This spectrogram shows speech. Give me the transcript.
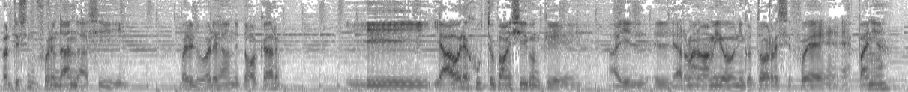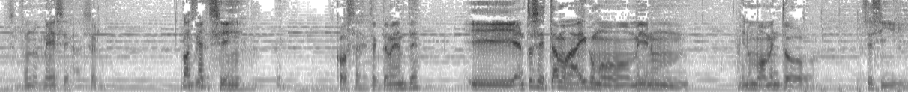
Suerte se nos fueron dando así varios lugares a donde tocar. Y, y ahora justo coincide con que ahí el, el hermano amigo Nico Torres se fue a España, se fue unos meses a hacer... Cosas. Sí, cosas exactamente. Y entonces estamos ahí como medio en un, en un momento, no sé si,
